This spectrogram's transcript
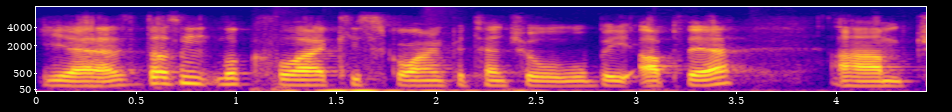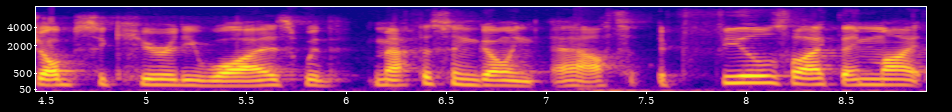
Yeah, it doesn't look like his scoring potential will be up there. Um, job security wise, with Mathieson going out, it feels like they might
